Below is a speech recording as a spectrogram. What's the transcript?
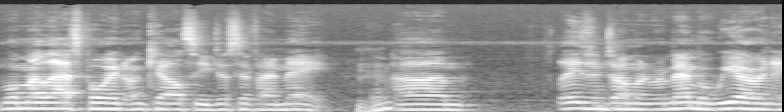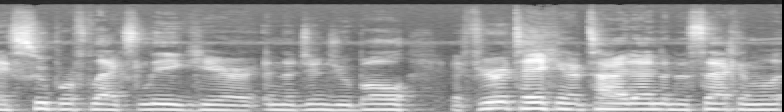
well, my last point on Kelce, just if I may. Mm-hmm. Um, ladies and gentlemen, remember we are in a super flex league here in the Jinju Bowl. If you're taking a tight end in the second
